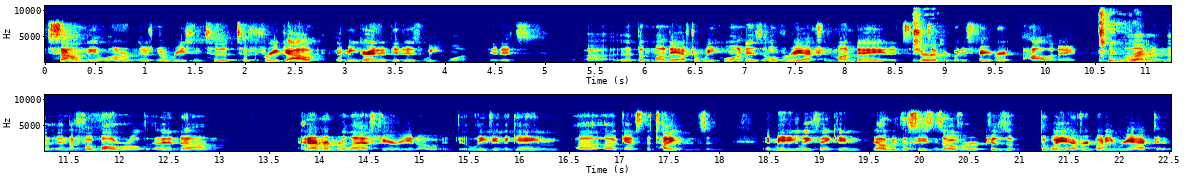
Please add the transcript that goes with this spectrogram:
sound the alarm. There's no reason to to freak out. I mean, granted, it is week one, and it's uh, the, the Monday after Week One is Overreaction Monday, and it's, Sure. it's everybody's favorite holiday uh, Right. in the in the football world. And um, and I remember last year, you know, leaving the game uh, against the Titans and immediately thinking, no, the season's over because of the way everybody reacted.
